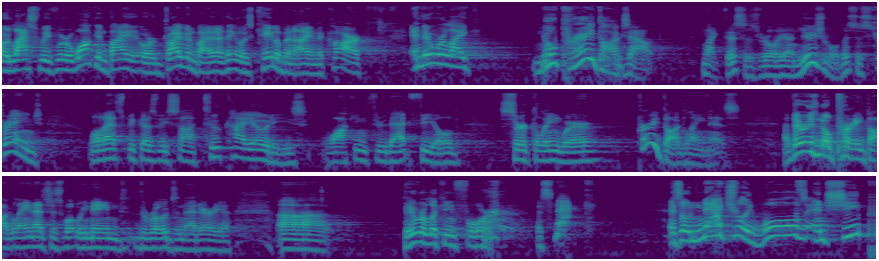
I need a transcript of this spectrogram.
or last week, we were walking by or driving by there, I think it was Caleb and I in the car, and there were like no prairie dogs out. I'm like, this is really unusual. This is strange. Well, that's because we saw two coyotes walking through that field, circling where Prairie Dog Lane is. There is no Prairie Dog Lane, that's just what we named the roads in that area. Uh, they were looking for a snack. And so, naturally, wolves and sheep,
